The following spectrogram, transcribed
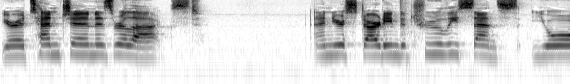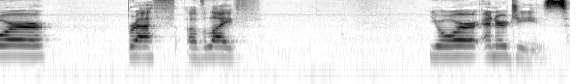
Your attention is relaxed, and you're starting to truly sense your breath of life, your energies.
